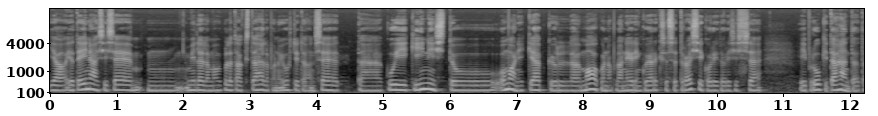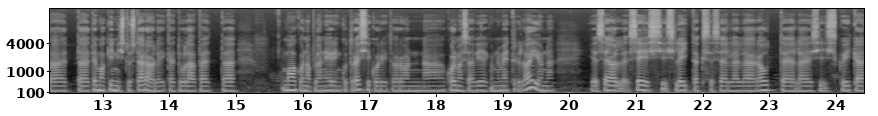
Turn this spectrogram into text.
ja, ja teine asi, see, mm, millele ma võib-olla tahaks tähelepanu juhtida, on see, et äh, kui kinnistu omanik jääb küll maakonnaplaneeringu järgsesse trassikoridori, siis see ei pruugi tähendada, et äh, tema kinnistust äralõige tuleb, et äh, maakonnaplaneeringu trassikoridor on kolmesaja viiekümne meetri laiune ja seal sees siis leitakse sellele raudteele siis kõige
